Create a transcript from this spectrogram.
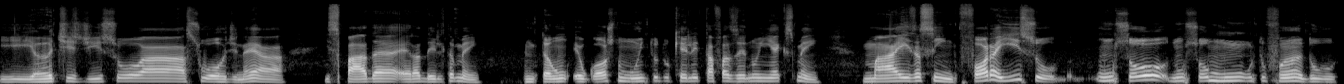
E antes disso a Sword, né? A, espada era dele também. Então eu gosto muito do que ele tá fazendo em X-Men. Mas assim, fora isso, não sou, não sou muito fã do.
